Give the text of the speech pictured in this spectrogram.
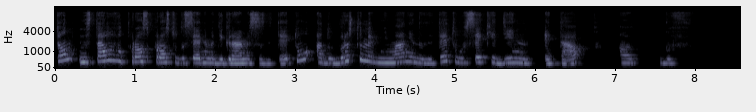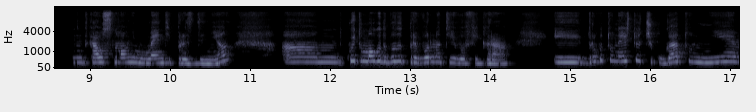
То не става въпрос просто да седнем да играем с детето, а да обръщаме внимание на детето във всеки един етап, в така основни моменти през деня, а, които могат да бъдат превърнати в игра. И другото нещо е, че когато ние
